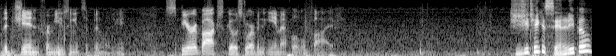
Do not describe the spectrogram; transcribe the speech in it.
the Jinn from using its ability. Spirit Box, Ghost Orb, and EMF level 5. Did you take a sanity pill?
